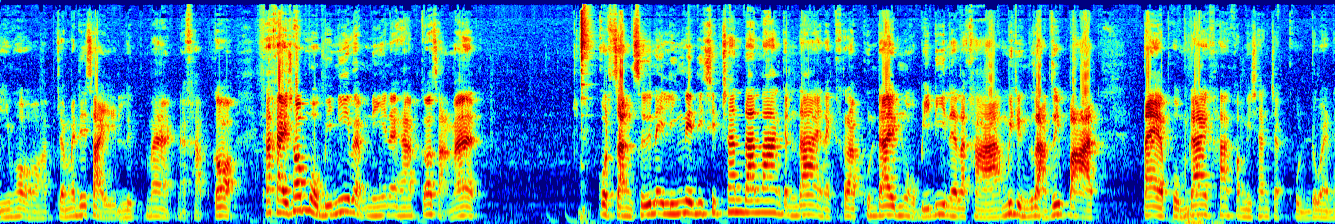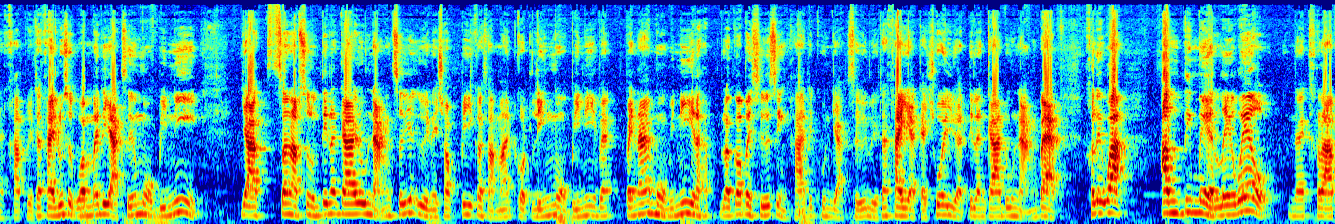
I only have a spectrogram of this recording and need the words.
นี้พอครับจะไม่ได้ใส่ลึกมากนะครับ ก็ถ้าใครชอบหมวกบีนี่แบบนี้นะครับ ก็สามารถ กดสั่งซื้อในลิงก์ใน description ด้านล่างกันได้นะครับ คุณได้หมวกบีดีในราคาไม่ถึง 30 บาท แต่ผมได้ค่าคอมมิชชั่นจากคุณด้วยนะครับ หรือถ้าใครรู้สึกว่าไม่ได้อยากซื้อหมวกบินี่อยากสนับสนุนตีนังกาดูหนังซื้ออย่างอื่นในช้อปปีก็สามารถกดลิงก์หมวกบินี่ไปไปหน้าหมวกบินี่นะครับแล้วก็ไปซื้อสินค้าที่คุณอยากซื้อ หรือถ้าใครอยากจะช่วยเหลือตีลังกาดูหนังแบบเขาเรียกว่า ultimate level นะครับ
